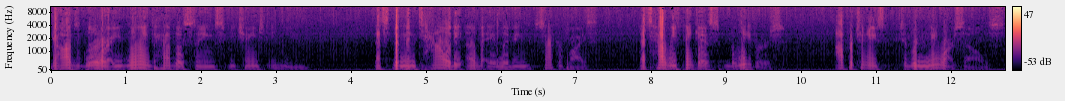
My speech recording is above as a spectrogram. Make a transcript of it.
God's glory? Are you willing to have those things be changed in you? That's the mentality of a living sacrifice. That's how we think as believers. Opportunities to renew ourselves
